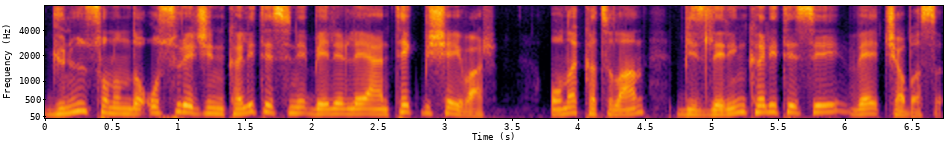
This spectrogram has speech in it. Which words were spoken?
günün sonunda o sürecin kalitesini belirleyen tek bir şey var. Ona katılan bizlerin kalitesi ve çabası.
